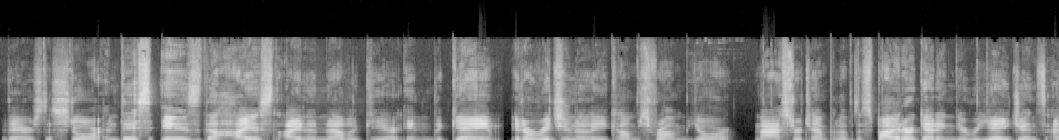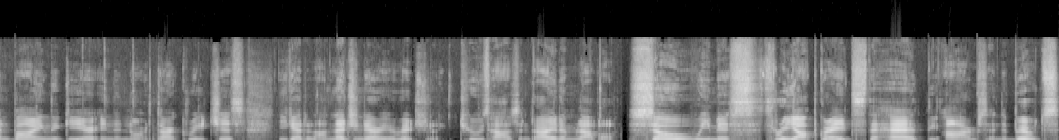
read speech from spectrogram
There's the store. And this is the highest item level gear in the game. It originally comes from your Master Temple of the Spider, getting the reagents and buying the gear in the North Dark Reaches. You get it on Legendary originally, 2000 item level. So we miss three upgrades, the head, the arms and the boots.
